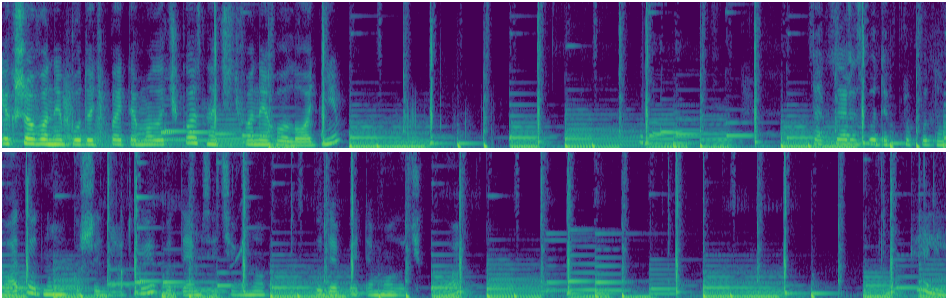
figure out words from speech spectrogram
Якщо вони будуть пити молочко, значить вони голодні. Так, зараз буде пропонувати одному кошенятку. Подивимося, чи воно буде пити молочко. Келі,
